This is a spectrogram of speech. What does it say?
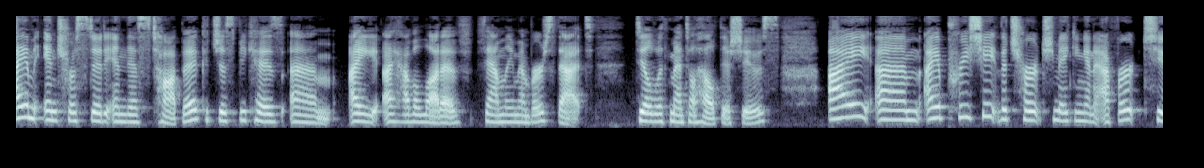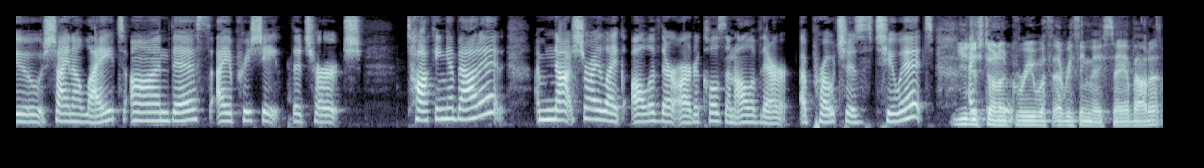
I am interested in this topic just because um, I, I have a lot of family members that deal with mental health issues. I um, I appreciate the church making an effort to shine a light on this. I appreciate the church talking about it. I'm not sure I like all of their articles and all of their approaches to it. You just I don't agree with everything they say about it?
